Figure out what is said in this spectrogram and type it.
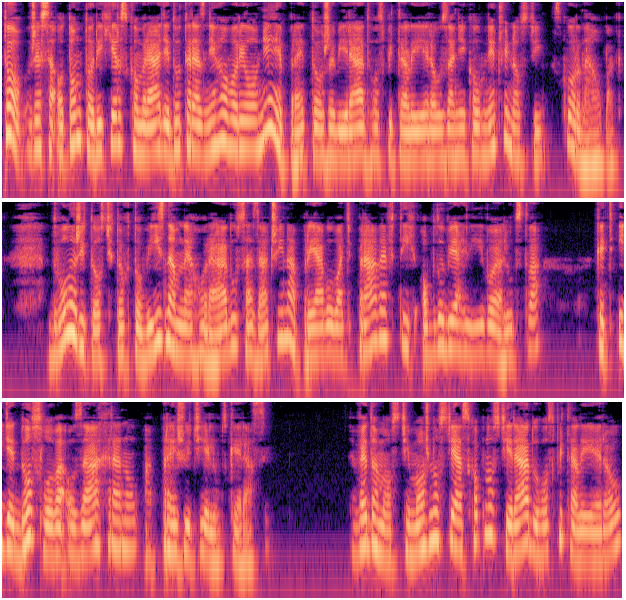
To, že sa o tomto rytierskom ráde doteraz nehovorilo, nie je preto, že by rád hospitalierov zanikol v nečinnosti, skôr naopak. Dôležitosť tohto významného rádu sa začína prijavovať práve v tých obdobiach vývoja ľudstva, keď ide doslova o záchranu a prežitie ľudskej rasy. Vedomosti, možnosti a schopnosti rádu hospitalierov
